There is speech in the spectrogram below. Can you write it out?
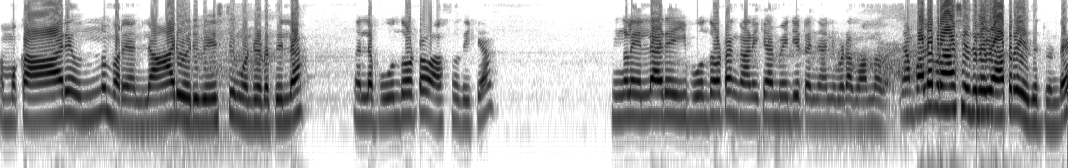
നമുക്ക് ആരെ ഒന്നും പറയാനില്ല. ആരും ഒരു വേസ്റ്റും കൊണ്ടിടത്തില്ല. നല്ല പൂന്തോട്ടം ആസ്വദിക്കാം. നിങ്ങളെല്ലാവരെയും ഈ പൂന്തോട്ടം കാണിക്കാൻ വേണ്ടിയിട്ടാണ് ഞാൻ ഇവിടെ വന്നത്. ഞാൻ പല പ്രാവശ്യം ഇതിൽ യാത്ര ചെയ്തിട്ടുണ്ട്.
